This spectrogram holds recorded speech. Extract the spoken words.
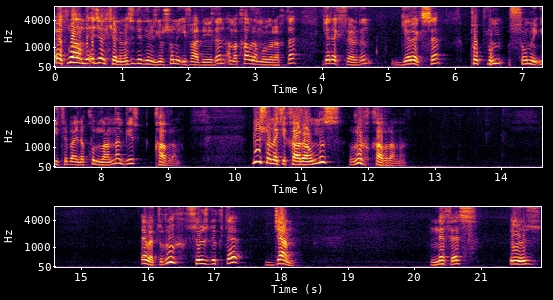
Evet bu anlamda ecel kelimesi dediğimiz gibi sonu ifade eden ama kavram olarak da gerek ferdin gerekse toplum sonu itibariyle kullanılan bir kavram. Bir sonraki kavramımız ruh kavramı. Evet ruh sözlükte can, nefes, öz,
